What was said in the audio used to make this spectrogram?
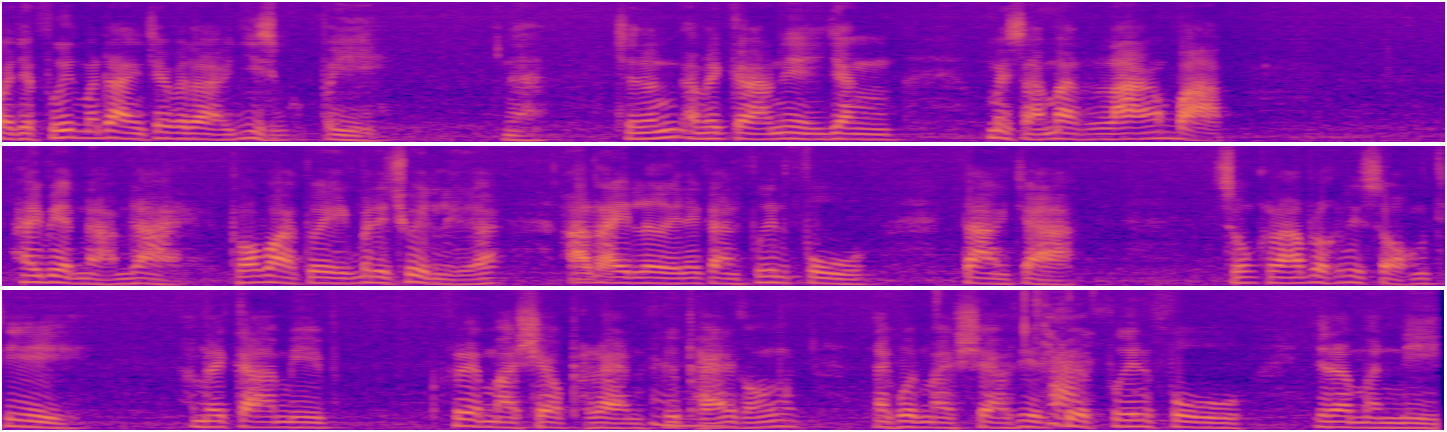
กว่าจะฟื้นมาได้ใช้เวลา 20 กว่าปีนะฉะนั้นอเมริกานี่ยัง ไม่สามารถล้างบาปให้เวียดนามได้ เพราะว่าตัวเองไม่ได้ช่วยเหลืออะไรเลยในการฟื้นฟูต่างจากสงครามโลกครั้งที่สองที่อเมริกามีเรียกมาเชลแพลนคือแผนของนายพลมาเชลที่ช่วยฟื้นฟูเยอรมนี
